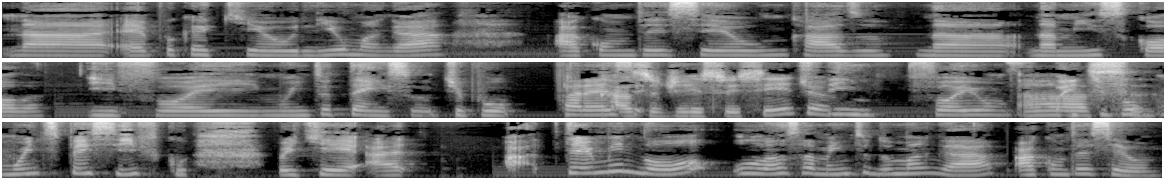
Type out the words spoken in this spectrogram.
na época que eu li o mangá, aconteceu um caso na, na minha escola. E foi muito tenso. Tipo, parece. Caso de suicídio? Sim, foi um. Foi, tipo, muito específico. Porque a, terminou o lançamento do mangá, aconteceu.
